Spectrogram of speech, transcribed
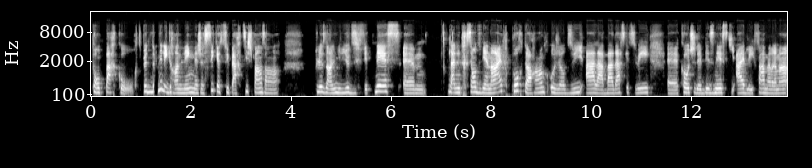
ton parcours. Tu peux te donner les grandes lignes, mais je sais que tu es parti, je pense, en plus dans le milieu du fitness, euh, la nutrition du bien-être pour te rendre aujourd'hui à la badass que tu es, euh, coach de business qui aide les femmes à vraiment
